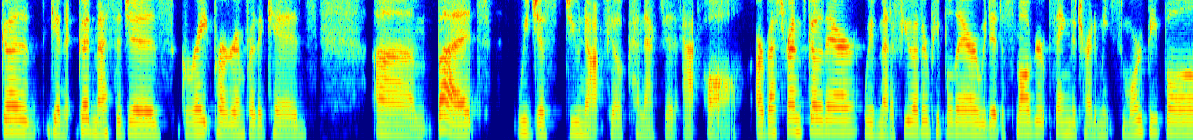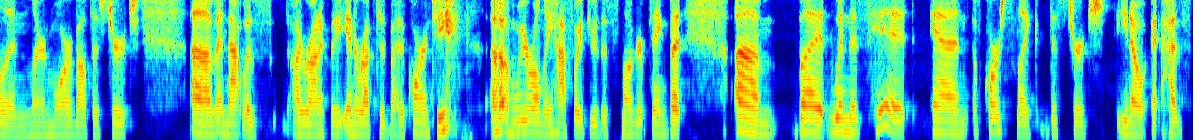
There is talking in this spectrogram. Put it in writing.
good get good messages great program for the kids um, but we just do not feel connected at all. Our best friends go there. We've met a few other people there. We did a small group thing to try to meet some more people and learn more about this church. Um, and that was ironically interrupted by the quarantine. um, we were only halfway through this small group thing. But um, but when this hit, and of course, like this church, you know, it has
